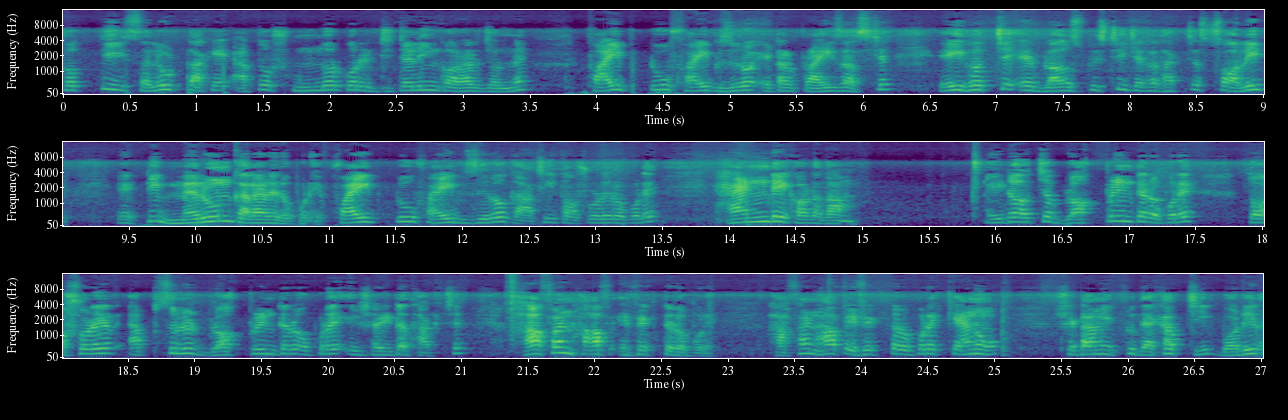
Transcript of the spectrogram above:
সত্যি স্যালুট তাকে এত সুন্দর করে ডিটেলিং করার জন্য। ফাইভ টু ফাইভ জিরো এটার প্রাইস আসছে। এই হচ্ছে এর ব্লাউজ পিসটি যেটা থাকছে সলিড একটি মেরুন কালারের ওপরে। ফাইভ টু ফাইভ জিরো গাছি তসরের ওপরে। হ্যান্ডে কটা দাম। এইটা হচ্ছে ব্লক প্রিন্টের ওপরে। তসরের অ্যাবসলিউট ব্লক প্রিন্টের ওপরে এই শাড়িটা থাকছে। হাফ অ্যান্ড হাফ এফেক্টের ওপরে। হাফ অ্যান্ড হাফ এফেক্টের ওপরে কেন সেটা আমি একটু দেখাচ্ছি। বডির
